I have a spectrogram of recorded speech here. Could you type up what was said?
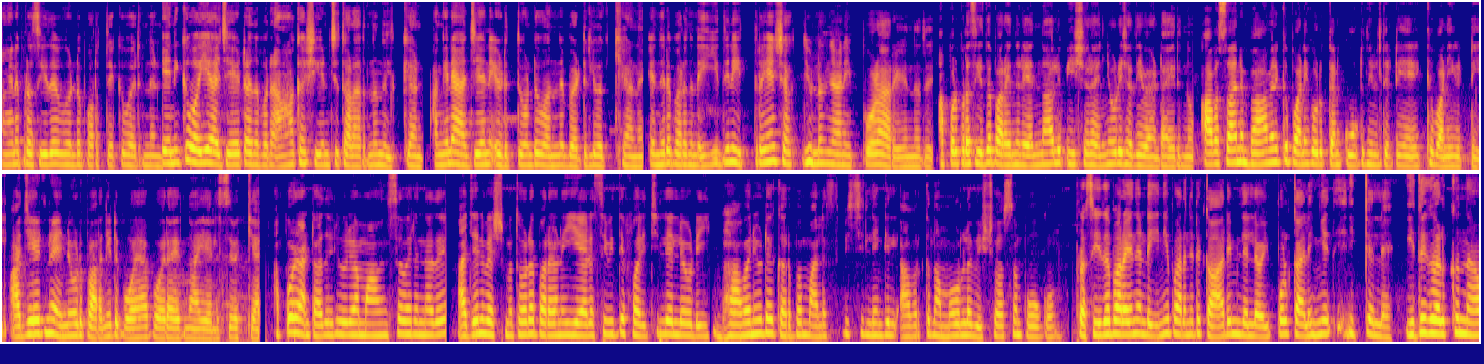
അങ്ങനെ പ്രസീത വീണ്ടും പുറത്തേക്ക് വരുന്നുണ്ട്. എനിക്ക് വയ്യ അജയേട്ട എന്ന് പറഞ്ഞ് ആകെ ക്ഷീണിച്ച് തളർന്ന് നിൽക്കുകയാണ് അങ്ങനെ അജയൻ എടുത്തുകൊണ്ട് വന്ന് ബെഡിൽ വെക്കുകയാണ്. എന്നിട്ട് പറയുന്നുണ്ട് ഇതിന് ഇത്രയും ശക്തി ഉണ്ടെന്ന് ഞാൻ ഇപ്പോൾ അറിയുന്നത്. അപ്പോൾ പ്രസീത പറയുന്നുണ്ട് എന്നാലും ഈശ്വര എന്നോട് ചതി വേണ്ടായിരുന്നു. അവസാനം ഭാവനക്ക് പണി കൊടുക്കാൻ കൂട്ടുനിൽത്തിട്ട് എനിക്ക് പണി കിട്ടി. അജയേട്ടന് എന്നോട് പറഞ്ഞിട്ട് പോയാൽ പോരായിരുന്നു ആ എലസ് വെക്കാൻ അപ്പോഴാണ് കേട്ടോ അതിലൊരു മാംസം വരുന്നത്. അജയൻ വിഷമത്തോടെ പറയണ ഈ അലസി വിദ്യ ഫലിച്ചില്ലല്ലോടി. ഭാവനയുടെ ഗർഭം അലസിപ്പിച്ചില്ലെങ്കിൽ അവർക്ക് നമ്മളുള്ള വിശ്വാസം പോകും. പ്രസീത പറയുന്നുണ്ട് ഇനി പറഞ്ഞിട്ട് കാര്യമില്ലല്ലോ. ഇപ്പോൾ കലങ്ങിയത് എനിക്കല്ലേ. ഇത് കേൾക്കുന്ന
